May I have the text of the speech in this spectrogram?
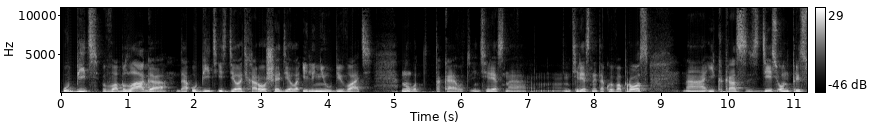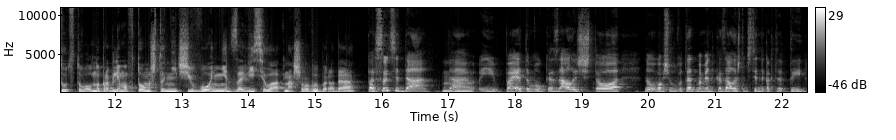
убить во благо, да, убить и сделать хорошее дело или не убивать. Ну, вот такая вот интересная, интересный такой вопрос. А, и как раз здесь он присутствовал. Но проблема в том, что ничего не зависело от нашего выбора, да? По сути, да. Угу. Да. И поэтому казалось, что ну, в общем, вот этот момент казалось, что действительно как-то ты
